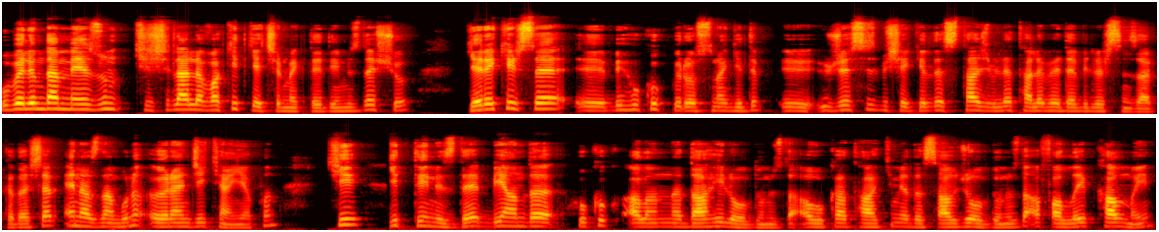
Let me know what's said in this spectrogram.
Bu bölümden mezun kişilerle vakit geçirmek dediğimizde şu. Gerekirse e, bir hukuk bürosuna gidip e, ücretsiz bir şekilde staj bile talep edebilirsiniz arkadaşlar. En azından bunu öğrenciyken yapın. Ki gittiğinizde bir anda hukuk alanına dahil olduğunuzda avukat, hakim ya da savcı olduğunuzda afallayıp kalmayın.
